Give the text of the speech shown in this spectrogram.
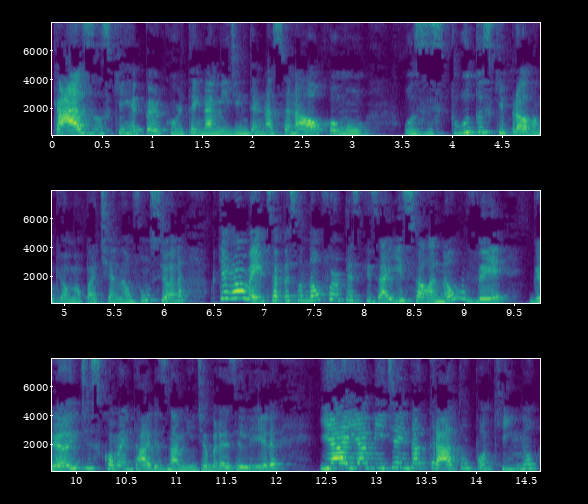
casos que repercutem na mídia internacional, como os estudos que provam que a homeopatia não funciona, porque realmente, se a pessoa não for pesquisar isso, ela não vê grandes comentários na mídia brasileira. E aí a mídia ainda trata um pouquinho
